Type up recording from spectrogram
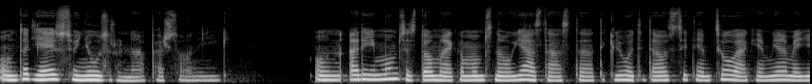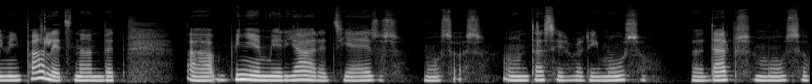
un tad Jēzus viņu uzrunā personīgi. Un arī mums, es domāju, ka mums nav jāstāsta tik ļoti daudz citiem cilvēkiem, jāmēģina viņu pārliecināt, bet uh, viņiem ir jāredz Jēzus mūsos. Un tas ir arī mūsu uh, darbs mūsu,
